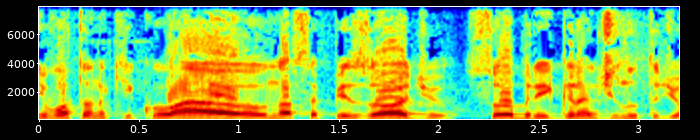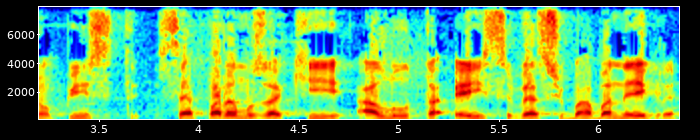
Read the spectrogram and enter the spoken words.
E voltando aqui com a, o nosso episódio sobre grande luta de One Piece, separamos aqui a luta Ace vs Barba Negra.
